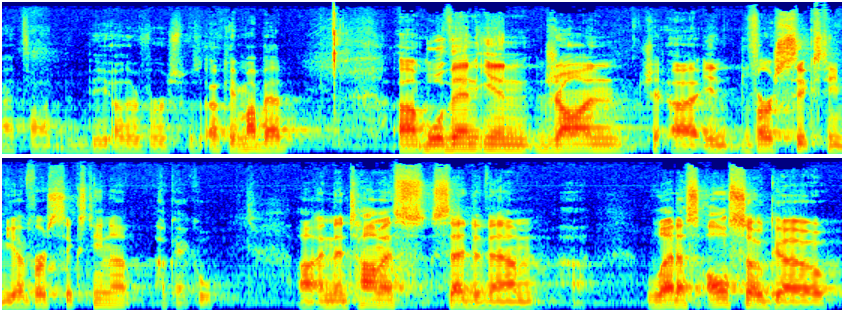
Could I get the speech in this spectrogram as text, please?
I thought the other verse was. Okay, my bad. Um, well, then in John, uh, in verse 16, do you have verse 16 up? Okay, cool. Uh, and then Thomas said to them, uh, Let us also go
